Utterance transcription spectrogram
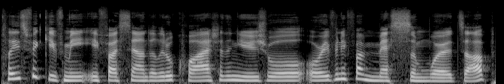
please forgive me if I sound a little quieter than usual or even if I mess some words up.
